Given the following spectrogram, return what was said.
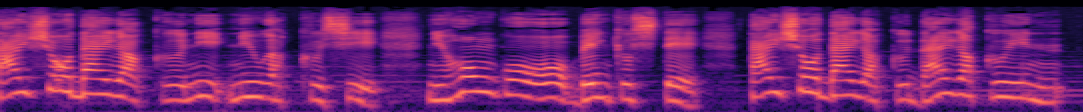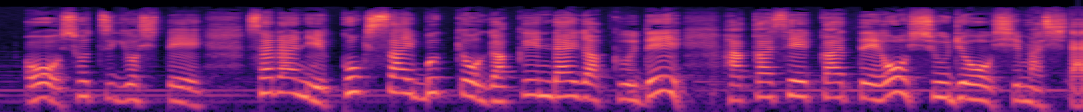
大正大学に入学し、日本語を勉強して、大正大学大学院を卒業して、さらに国際仏教学院大学で博士課程を修了しました。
